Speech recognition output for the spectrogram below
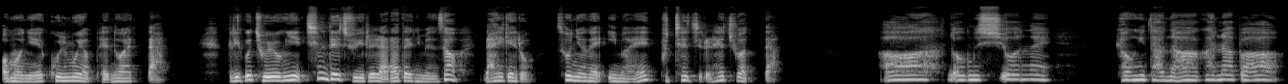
어머니의 골무 옆에 놓았다. 그리고 조용히 침대 주위를 날아다니면서 날개로 소년의 이마에 부채질을 해주었다. 아, 너무 시원해. 병이 다 나아가나 봐.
